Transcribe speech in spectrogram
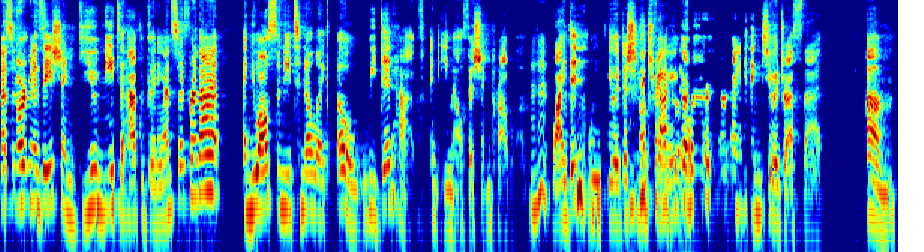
As an organization you need to have a good answer for that. And you also need to know like oh we did have an email phishing problem. Mm-hmm. why didn't we do additional exactly. training or, or anything to address that? Um,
